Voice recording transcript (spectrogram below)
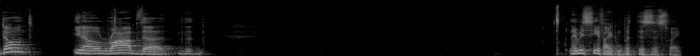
Don't, you know, rob the, the Let me see if I can put this this way.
